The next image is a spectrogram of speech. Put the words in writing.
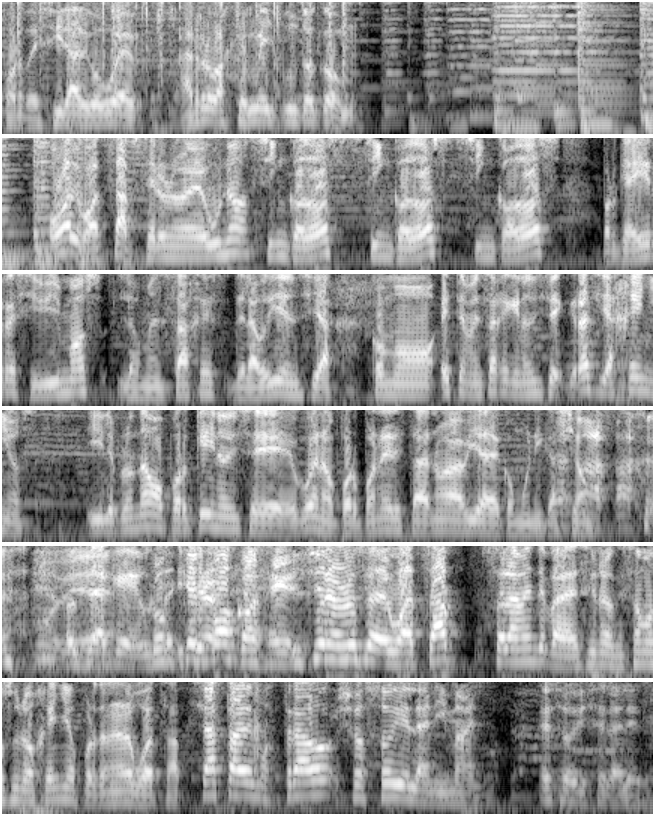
por decir algo web arroba gmail.com. O al WhatsApp 091 525252 porque ahí recibimos los mensajes de la audiencia, como este mensaje que nos dice gracias genios y le preguntamos por qué y nos dice, bueno, por poner esta nueva vía de comunicación. o sea que ¿Con usa- qué hicieron, poco se- hicieron uso de WhatsApp solamente para decirnos que somos unos genios por tener WhatsApp. Ya está demostrado, yo soy el animal. Eso dice la letra.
